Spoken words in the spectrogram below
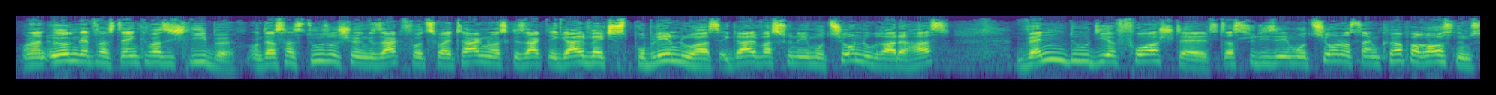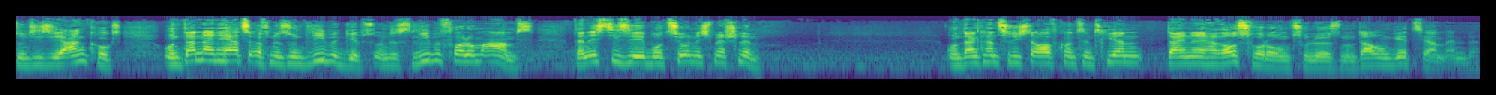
und an irgendetwas denke, was ich liebe. Und das hast du so schön gesagt vor zwei Tagen. Du hast gesagt, egal welches Problem du hast, egal was für eine Emotion du gerade hast, wenn du dir vorstellst, dass du diese Emotion aus deinem Körper rausnimmst und diese anguckst und dann dein Herz öffnest und Liebe gibst und es liebevoll umarmst, dann ist diese Emotion nicht mehr schlimm. Und dann kannst du dich darauf konzentrieren, deine Herausforderung zu lösen. Und darum geht's ja am Ende.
